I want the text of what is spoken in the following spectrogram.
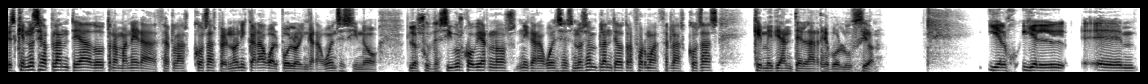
es que no se ha planteado otra manera de hacer las cosas pero no Nicaragua el pueblo nicaragüense sino los sucesivos gobiernos nicaragüenses no se han planteado otra forma de hacer las cosas que mediante la revolución y el, y el eh,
